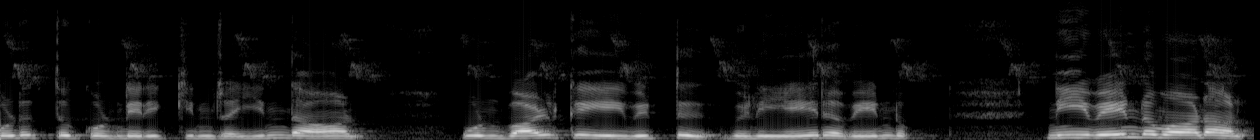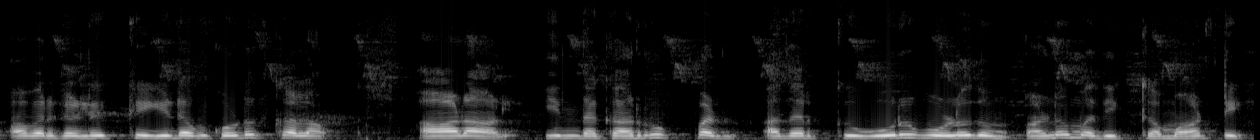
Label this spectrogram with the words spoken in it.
கொடுத்து கொண்டிருக்கின்ற இந்த ஆண் உன் வாழ்க்கையை விட்டு வெளியேற வேண்டும். நீ வேண்டுமானால் அவர்களுக்கு இடம் கொடுக்கலாம். ஆனால் இந்த கருப்பன் அதற்கு ஒரு பொழுதும் அனுமதிக்க மாட்டேன்.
